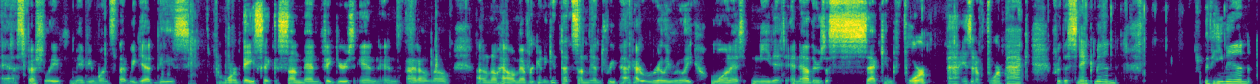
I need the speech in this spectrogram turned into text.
especially maybe once that we get these more basic Sunman figures in, and I don't know. I don't know how I'm ever going to get that Sunman 3-pack. I really, really want it, need it, and now there's a second 4-pack. Is it a 4-pack for the Snake Men with He-Man?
